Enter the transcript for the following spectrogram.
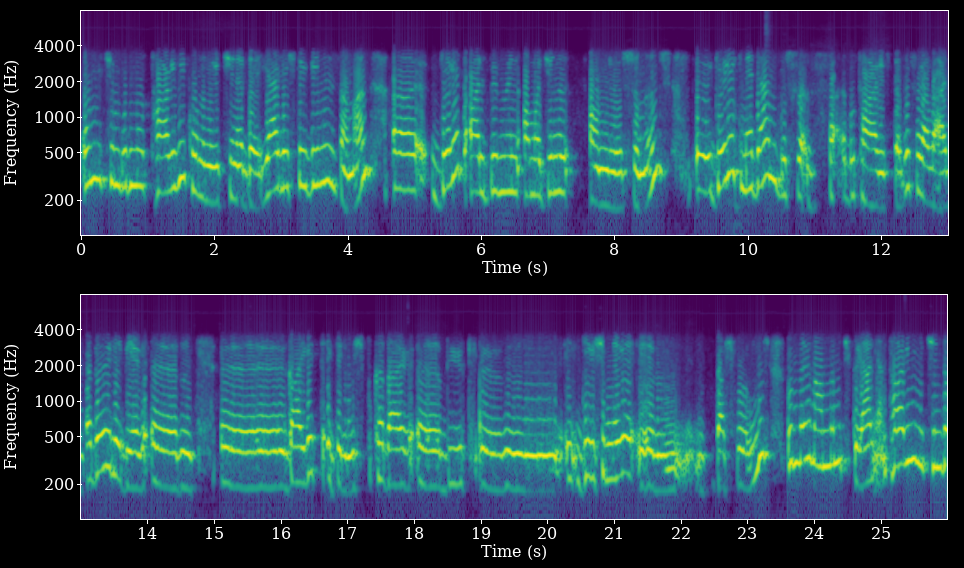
Onun için bunu tarihi konumu içine de yerleştirdiğiniz zaman e, gerek albümün amacını anlıyorsunuz. E, gerek neden bu bu tarihte, bu sıralarda böyle bir e, e, gayret edilmiş, bu kadar e, büyük e, girişimlere e, başvurulmuş. Bunların anlamı çıkıyor. Yani, yani tarihin içinde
